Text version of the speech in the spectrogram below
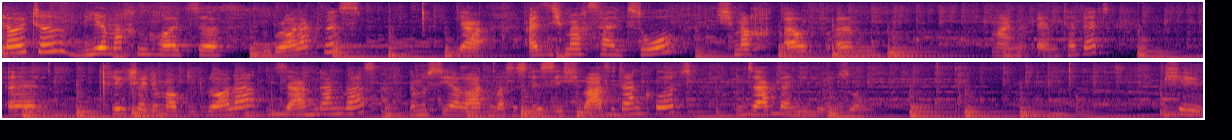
Hi Leute, wir machen heute ein Brawler Quiz. Ja, also ich mache es halt so. Ich mache auf ähm, mein ähm, Tablet, äh, klicke ich halt immer auf die Brawler, die sagen dann was. Dann müsst ihr erraten, was es ist. Ich warte dann kurz und sage dann die Lösung. Okay,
